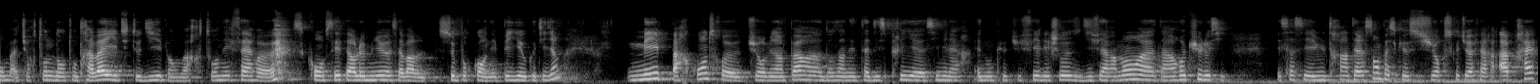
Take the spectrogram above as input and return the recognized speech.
bon, bah, tu retournes dans ton travail et tu te dis, eh ben, on va retourner faire euh, ce qu'on sait faire le mieux, à savoir ce pourquoi on est payé au quotidien. Mais par contre, euh, tu reviens pas dans un état d'esprit euh, similaire. Et donc, tu fais les choses différemment, tu as un recul aussi. Et ça, c'est ultra intéressant parce que sur ce que tu vas faire après,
